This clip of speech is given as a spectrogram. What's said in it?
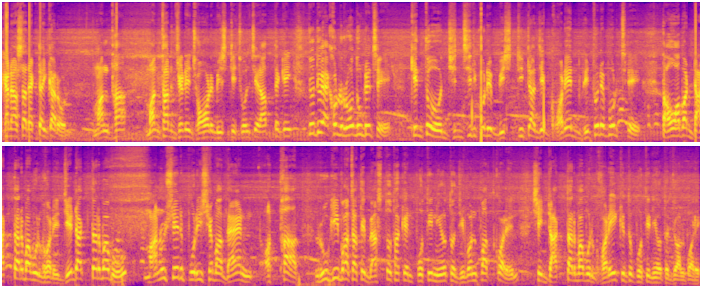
এখানে আসার একটাই কারণ মান্থা, মান্থার জেরে ঝড়, বৃষ্টি চলছে রাত থেকেই। যদিও এখন রোদ উঠেছে, কিন্তু ঝিরঝির করে বৃষ্টিটা যে ঘরের ভিতরে পড়ছে, তাও আবার ডাক্তারবাবুর ঘরে। যে ডাক্তারবাবু মানুষের পরিষেবা দেন, অর্থাৎ রুগী বাঁচাতে ব্যস্ত থাকেন, প্রতিনিয়ত জীবনপাত করেন, সেই ডাক্তারবাবুর ঘরেই কিন্তু প্রতিনিয়ত জল পড়ে।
